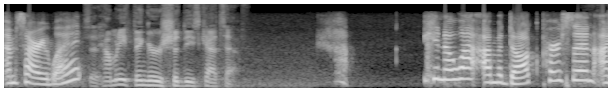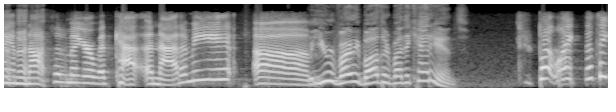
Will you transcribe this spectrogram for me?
I'm sorry, what? said, how many fingers should these cats have? You know what? I'm a dog person. I am not familiar with cat anatomy. Um, But you were very bothered by the cat hands. but like the thing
